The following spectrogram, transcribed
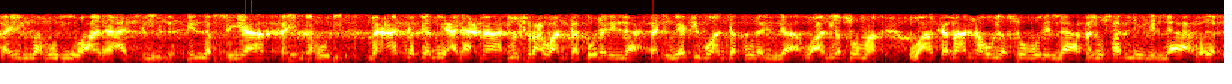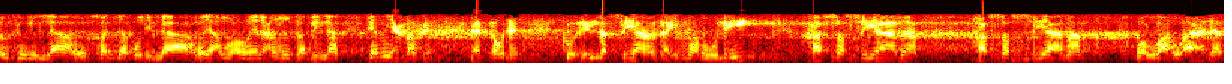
فإنه لي وأنا أجزي به إلا الصيام فإنه لي. مع أن جميع الأعمال يشرع أن تكون لله بل يجب أن تكون لله وأن يصوم وكما أنه يصوم لله فيصلي لله ويحج لله ويتصدق لله ويأمر وينهى عن لله جميع ما لكن كون إلا الصيام فإنه لي خص الصيام خص الصيام والله أعلم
